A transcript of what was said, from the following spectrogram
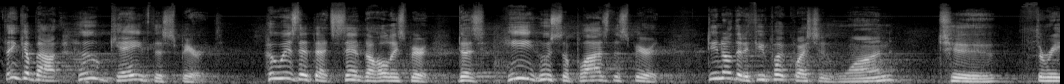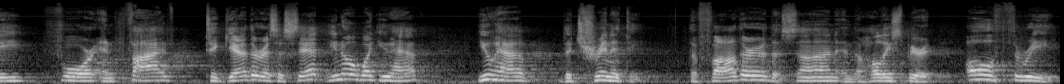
Think about who gave the Spirit. Who is it that sent the Holy Spirit? Does he who supplies the Spirit? Do you know that if you put question one, two, three, four, and five together as a set, you know what you have? You have the Trinity the Father, the Son, and the Holy Spirit. All three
